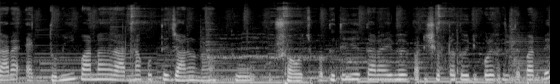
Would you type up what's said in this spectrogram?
যারা একদমই বানা রান্না করতে জানো না, তো সহজ পদ্ধতিতে তারা এইভাবে পাটিসাপটা তৈরি করে ফেলতে পারবে।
